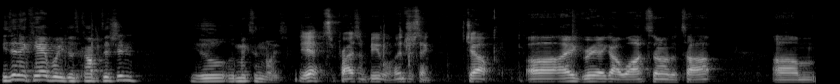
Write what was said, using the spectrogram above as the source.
he's in a camp where he does competition, he'll, he'll make some noise. Yeah, surprise some people. Interesting. Joe. Uh, I agree. I got Watson on the top, um,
